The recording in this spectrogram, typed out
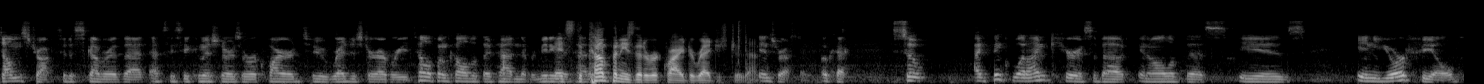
dumbstruck to discover that FCC commissioners are required to register every telephone call that they've had and every meeting. It's the companies that are required to register them. Interesting. Okay. So I think what I'm curious about in all of this is in your field,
